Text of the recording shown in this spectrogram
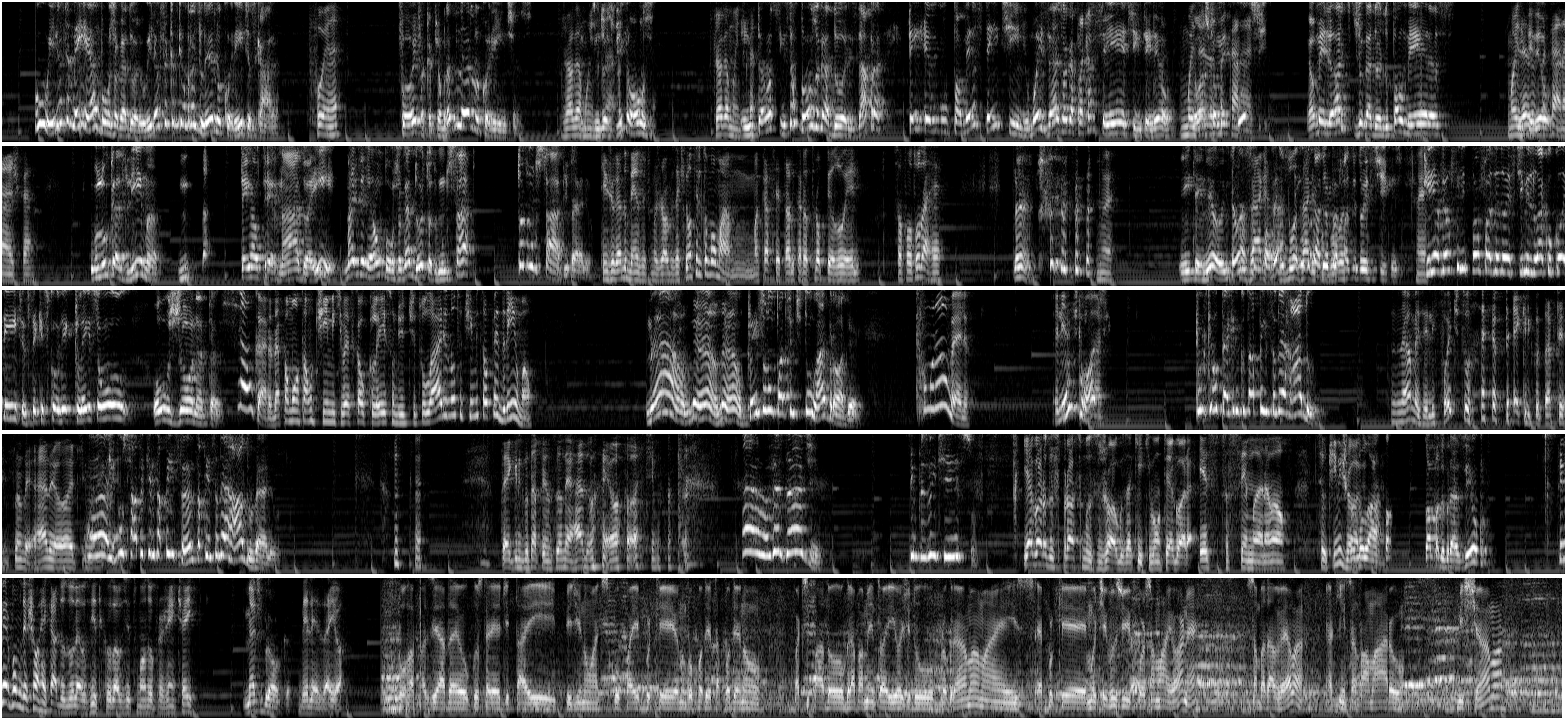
O William também é um bom jogador. O William foi campeão brasileiro no Corinthians, cara. Foi, né? Foi, foi campeão brasileiro no Corinthians. Joga muito. Em 2011. Cara. Joga muito. Cara. Então, assim, são bons jogadores. Dá pra. Tem, o Palmeiras tem time. O Moisés joga pra cacete, entendeu? O Moisés Eu acho que é o melhor time. É o melhor jogador do Palmeiras. Moisés é Entendeu? sacanagem, cara. O Lucas Lima hum, tem alternado aí, mas ele é um bom jogador, todo mundo sabe. Todo mundo sabe, velho. Tem jogado bem os últimos jogos aqui. Ontem ele tomou uma, uma cacetada, o cara atropelou ele. Só faltou dar ré. Não é? Entendeu? Então, Essa assim, zaga, o Palmeiras tem jogador boas. fazer dois times. É. Queria ver o Filipão fazer dois times lá com o Corinthians. Tem que escolher Cleison ou, ou Jonatas. Não, cara, dá pra montar um time que vai ficar o Cleison de titular e no outro time tá o Pedrinho, mal. Não, não, não. O Cleison não pode ser titular, brother. Como não, velho? Ele é não titular. pode. Porque o técnico tá pensando errado. Não, mas ele foi titular. o técnico tá pensando errado, é ótimo. É, ele não sabe o que ele tá pensando, tá pensando errado, velho. O técnico tá pensando errado, é ótimo. É, é verdade. Simplesmente isso. E agora dos próximos jogos aqui que vão ter agora esta semana, não? Seu time joga. Vamos lá. cara. Co- Copa do Brasil, Primeiro vamos deixar um recado do Leozito que o Leozito mandou pra gente aí. Mete bronca. Beleza, aí ó. Ô rapaziada, eu gostaria de estar aí pedindo uma desculpa aí porque eu não vou poder estar podendo participar do gravamento aí hoje do programa, mas é porque motivos de força maior, né? Samba da Vela, aqui em Santo Amaro, me chama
